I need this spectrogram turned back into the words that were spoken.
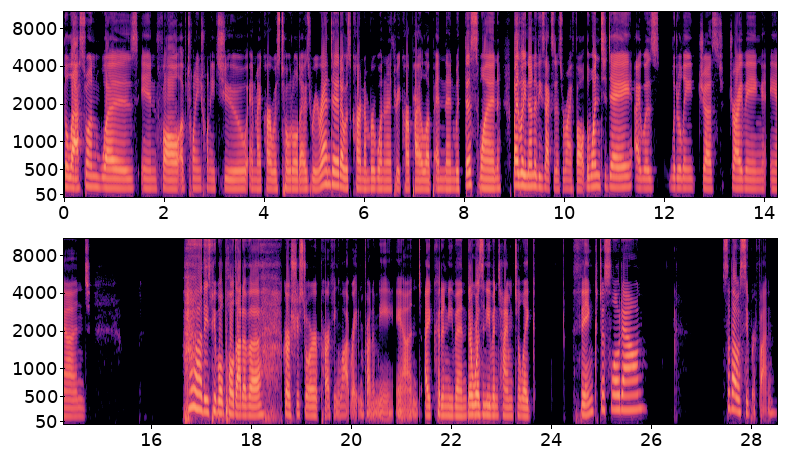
The last one was in fall of 2022, and my car was totaled. I was rear ended. I was car number one in a three car pileup. And then with this one, by the way, none of these accidents were my fault. The one today, I was literally just driving, and these people pulled out of a grocery store parking lot right in front of me. And I couldn't even, there wasn't even time to like think to slow down. So that was super fun.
